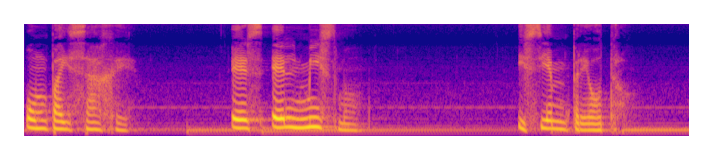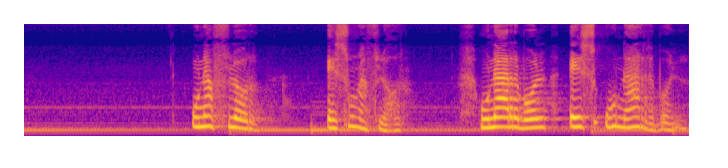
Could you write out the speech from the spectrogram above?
Un paisaje es él mismo y siempre otro. Una flor es una flor, un árbol es un árbol,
